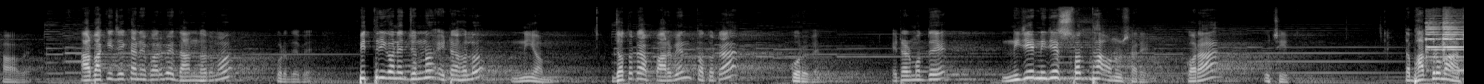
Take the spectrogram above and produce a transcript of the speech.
খাওয়াবে। আর বাকি যেখানে পারবে দান ধর্ম করে দেবে। পিতৃগণের জন্য এটা হলো নিয়ম। যতটা পারবেন ততটা করবেন। এটার মধ্যে নিজের নিজের শ্রদ্ধা অনুসারে করা উচিত। তা ভাদ্র মাস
